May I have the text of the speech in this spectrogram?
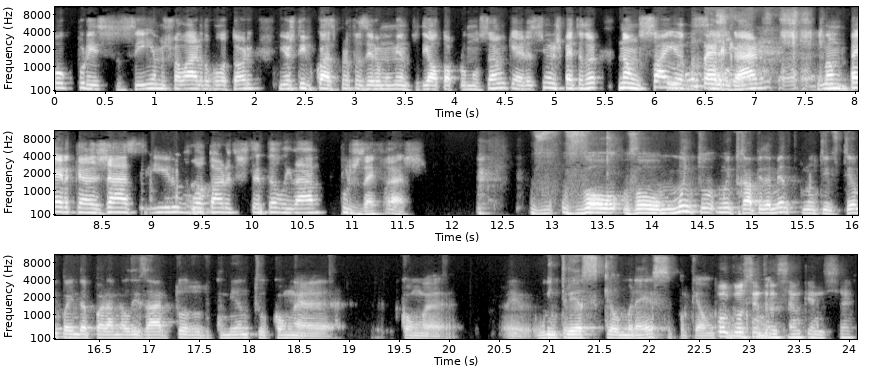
pouco por isso, se íamos falar do relatório, e eu estive quase para fazer um momento de autopromoção, que era, senhor espectador, não saia não do perca. seu lugar, não perca já a seguir o relatório de sustentabilidade por José Ferraz. Vou, vou muito, muito rapidamente, porque não tive tempo ainda para analisar todo o documento com, a, com a, o interesse que ele merece, porque é um. Com a concentração que é necessário.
